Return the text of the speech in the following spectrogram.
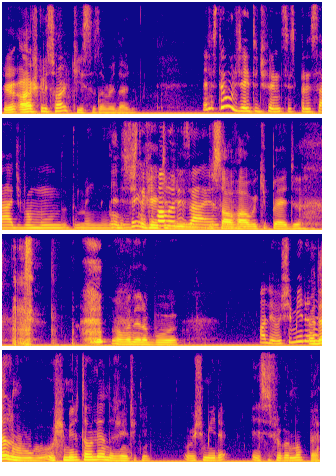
Eu acho que eles são artistas, na verdade. Eles têm um jeito diferente de se expressar, de ver o mundo também, né? Eles têm um que jeito valorizar de, de salvar a Wikipédia. de uma maneira boa. Olha, o Shimira Meu Deus, o, o Shimira tá olhando a gente aqui. O Shimira, ele se esfregou no meu pé.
